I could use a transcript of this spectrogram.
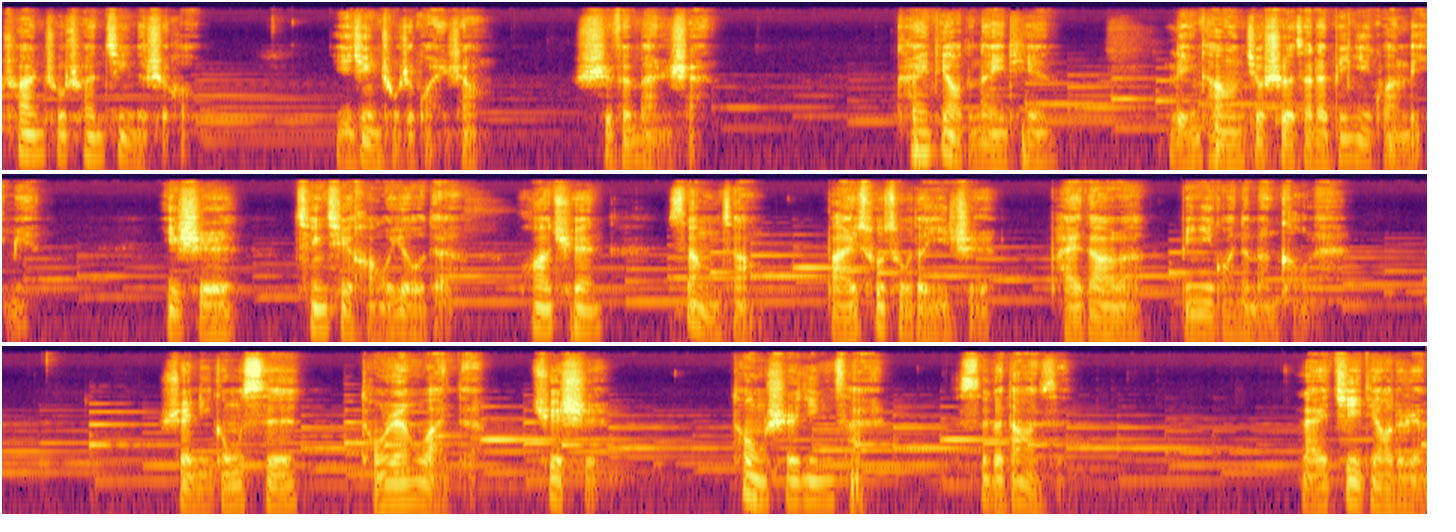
穿出穿进的时候，一进拄着拐杖，十分蹒跚。开吊的那一天，灵堂就设在了殡仪馆里面，一时亲戚好友的花圈、丧葬、白簇簇的一直排到了殡仪馆的门口来。水泥公司同仁碗的却是“痛失英才”四个大字。来祭吊的人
